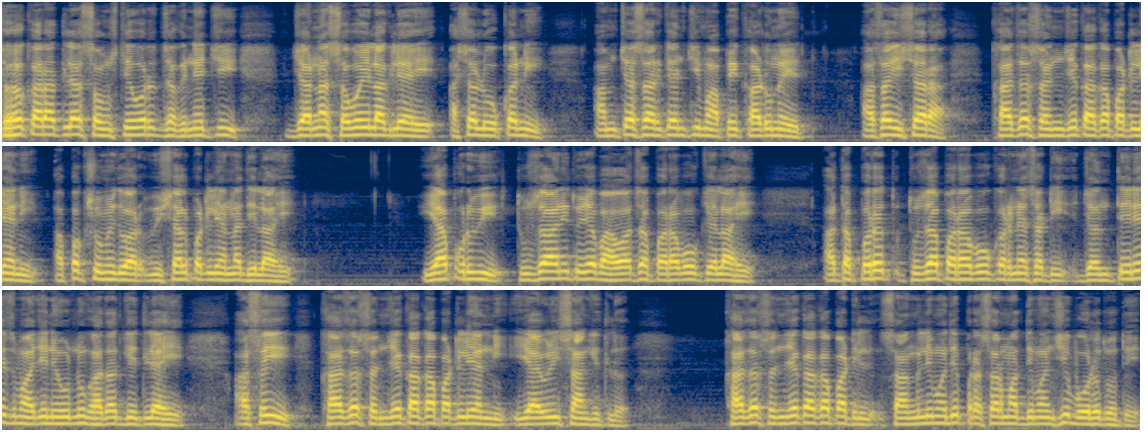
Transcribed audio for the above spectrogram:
सहकारातल्या संस्थेवर जगण्याची ज्यांना सवय लागली आहे अशा लोकांनी आमच्यासारख्यांची मापे काढू नयेत असा इशारा खासदार संजय काका पाटील यांनी अपक्ष उमेदवार विशाल पाटील यांना दिला आहे. यापूर्वी तुझा आणि तुझ्या भावाचा पराभव केला आहे. आता परत तुझा पराभव करण्यासाठी जनतेनेच माझी निवडणूक हातात घेतली आहे असंही खासदार संजय काका पाटील यांनी यावेळी सांगितलं. खासदार संजय काका पाटील सांगलीमध्ये प्रसारमाध्यमांशी बोलत होते.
